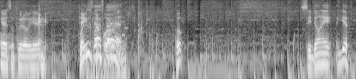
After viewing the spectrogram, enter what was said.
Here's some food over here. Think it Where's this last a couple guy of at? rooms. Oh. See, donate a gift.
